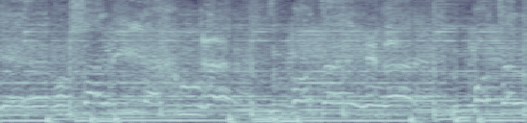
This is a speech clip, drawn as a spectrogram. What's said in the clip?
queremos salir a jugar. No importa el lugar, no importa el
